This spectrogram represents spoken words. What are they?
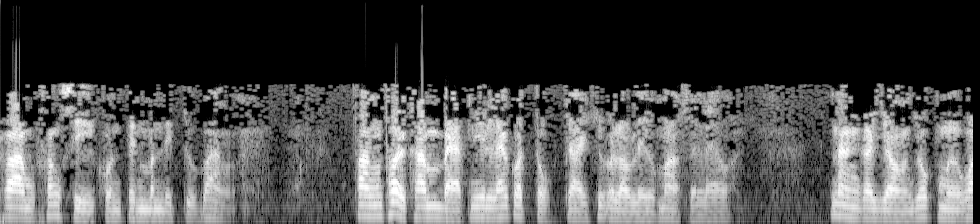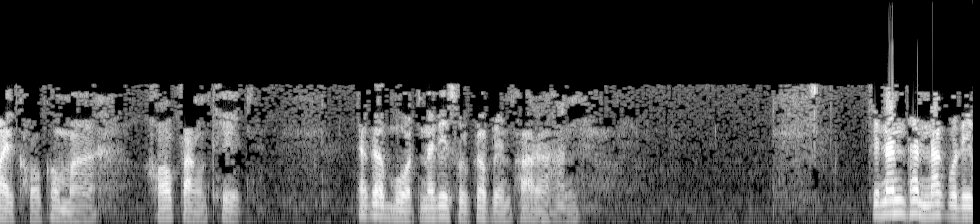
พราหมณ์ทั้งสี่คนเป็นบัณฑิตอยู่บ้าง ฟังถ้อยคำแบบนี้แล้วก็ตกใจคิดว่าเราเลวมากเสียแล้ว นั่งก็ย่องยกมือไหว้ขอเข้ามา ขอฟังเทศ แล้วก็บวชในที่สุดก็เป็นพระอรหันต์ฉะนั้นท่านนักปฏิ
